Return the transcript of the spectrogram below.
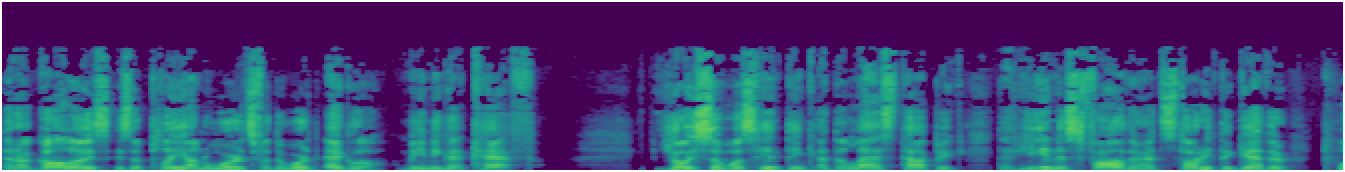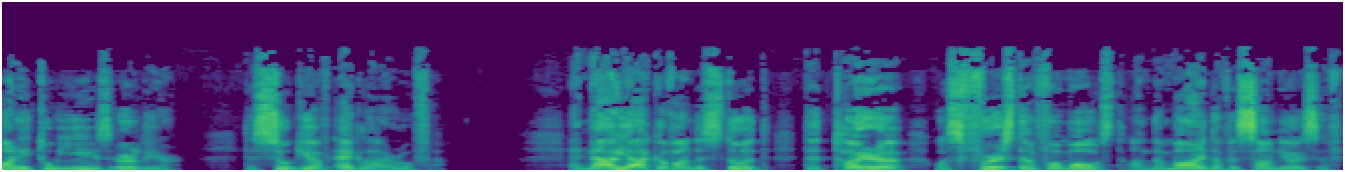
that Agalos is a play on words for the word egla, meaning a calf. Yosef was hinting at the last topic that he and his father had studied together 22 years earlier, the sugi of Egla Arufa. And now Yaakov understood that Torah was first and foremost on the mind of his son Yosef,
